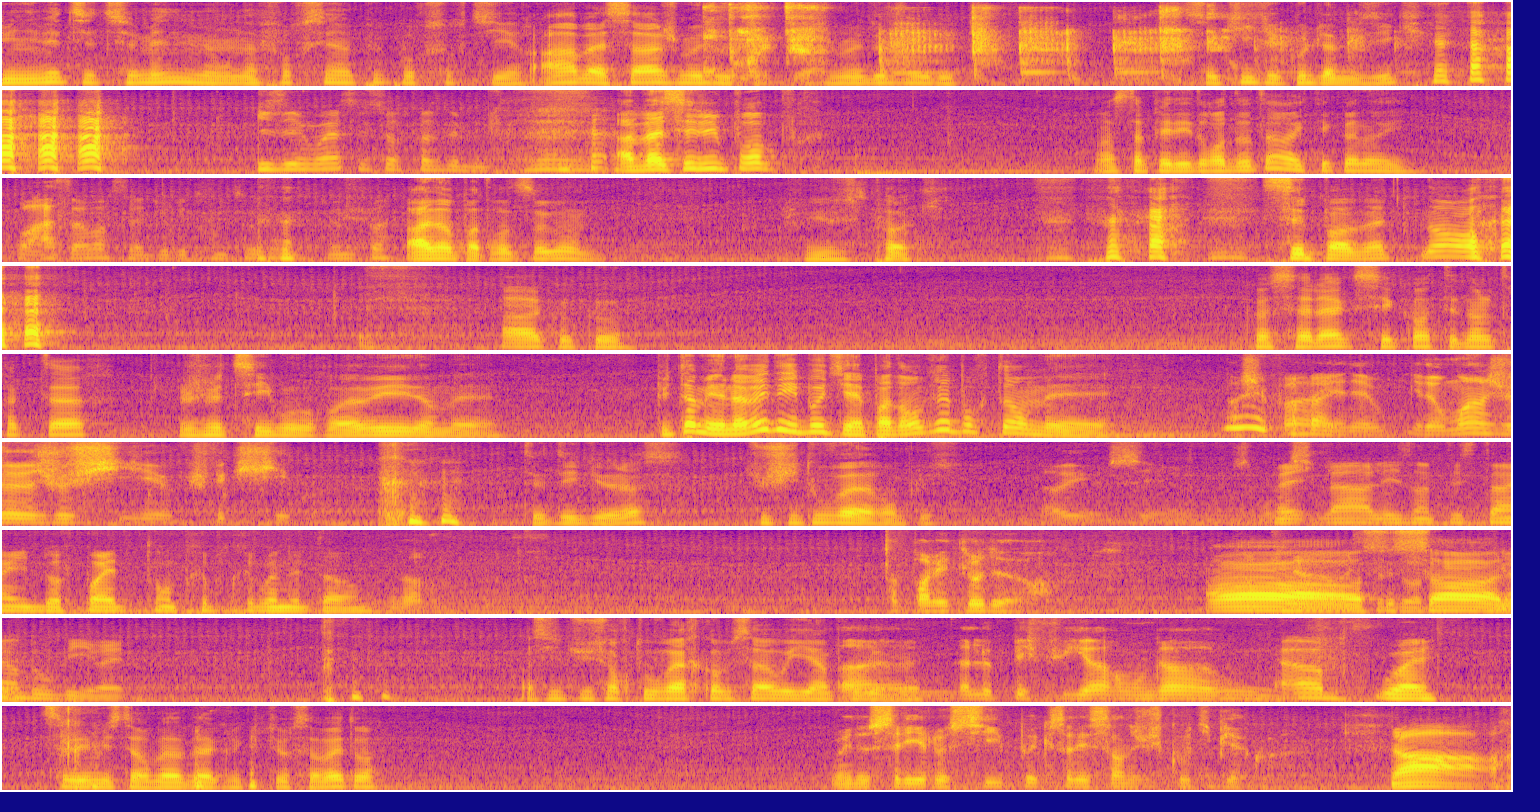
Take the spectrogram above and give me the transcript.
10 mm cette semaine, mais on a forcé un peu pour sortir. Ah bah ça, je me doute. Je me doute, je me doute. C'est qui qui écoute de la musique Excusez-moi, c'est surface de bouche. Ah bah c'est du propre. On va se taper les droits d'auteur avec tes conneries. Bon, à savoir, ça a duré 30 secondes, même pas. Ah non, pas 30 secondes. Joyeux Spock. c'est pas maintenant. ah Coco. Quand ça lag, c'est quand t'es dans le tracteur. Le jeu de Seymour. Ouais, oui, non mais. Putain, mais il y en avait des bots, il y avait pas d'engrais pourtant, mais. Ah, je sais pas, il y, en a- il y en a au moins je, je chie, je fais que chier quoi. T'es dégueulasse. Tu chies tout vert en plus. Ah oui, c'est Mais là, les intestins, ils doivent pas être en très très bon état. hein. Non. T'as parlé de l'odeur. Oh, ouais, ça c'est sale. Bien ouais. Ah, si tu sors tout vert comme ça, oui, il y a un Ah, problème. euh, là, le péfuyard, mon gars. Ah, pff, ouais. Salut Mister Babé Agriculture, ça va et toi? On va de salir le cible et que ça descende jusqu'au tibia quoi. Ah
